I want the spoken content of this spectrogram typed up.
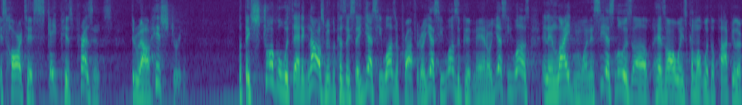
It's hard to escape his presence throughout history. But they struggle with that acknowledgement because they say, yes, he was a prophet, or yes, he was a good man, or yes, he was an enlightened one. And C.S. Lewis uh, has always come up with a popular,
